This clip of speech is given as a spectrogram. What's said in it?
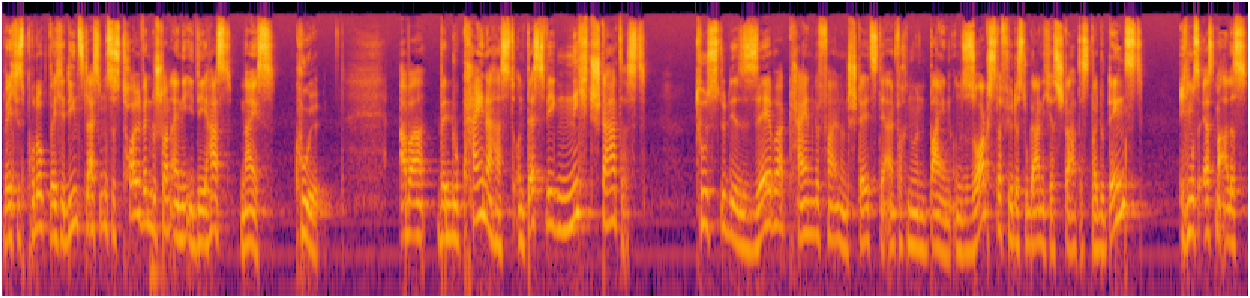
welches Produkt, welche Dienstleistung. Es ist toll, wenn du schon eine Idee hast. Nice, cool. Aber wenn du keine hast und deswegen nicht startest, tust du dir selber keinen Gefallen und stellst dir einfach nur ein Bein und sorgst dafür, dass du gar nicht erst startest, weil du denkst, ich muss erstmal alles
